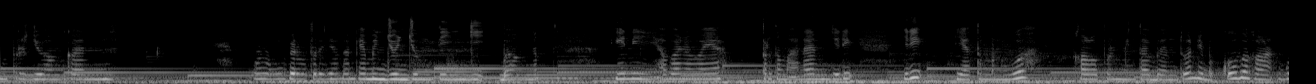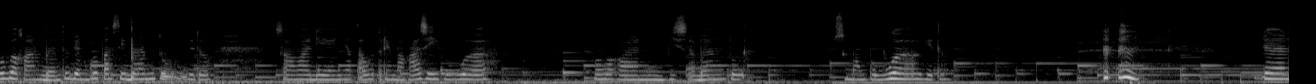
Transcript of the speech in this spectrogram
memperjuangkan memperjuangkan kayak menjunjung tinggi banget ini apa namanya pertemanan. Jadi jadi ya temen gue kalaupun minta bantuan ya gue bakalan gue bakalan bantu dan gue pasti bantu gitu. Selama dianya tahu terima kasih ke gue gue bakalan bisa bantu semampu gue gitu. Dan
